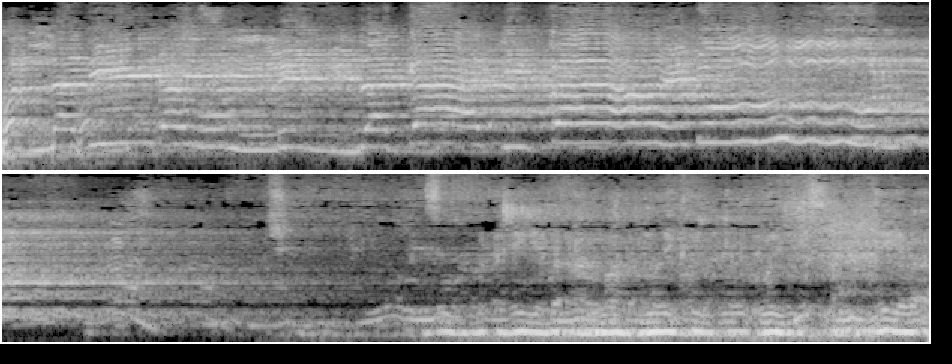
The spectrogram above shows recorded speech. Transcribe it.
والذين هم للزكاة فاعلون. هي بقى الله الله يكرمك هي بقى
